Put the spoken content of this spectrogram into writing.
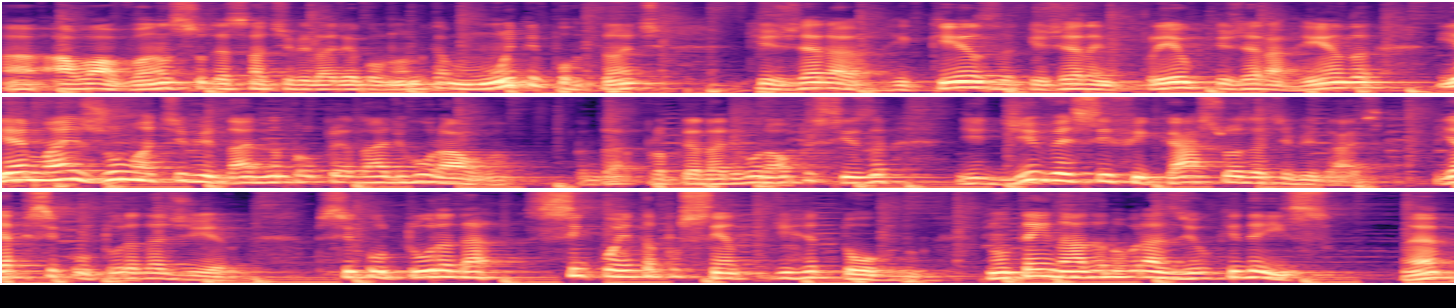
a, ao avanço dessa atividade econômica muito importante que gera riqueza, que gera emprego, que gera renda e é mais uma atividade na propriedade rural. A propriedade rural precisa de diversificar suas atividades e a piscicultura dá dinheiro. Piscicultura dá 50% de retorno. Não tem nada no Brasil que dê isso, né?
